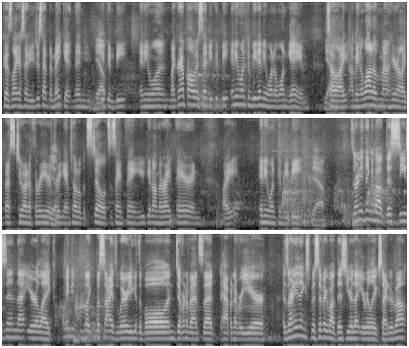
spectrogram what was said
Because, like I said, you just have to make it, and then you, you can beat anyone. My grandpa always said you could beat anyone can beat anyone in one game. Yeah. So, like, I mean, a lot of them out here are like best two out of three or Yep. three game total, but still, it's the same thing. You get on the right pair, and like anyone can be beat. Yeah. Is there anything about this season that you're like maybe like besides where you get to bowl and different events that happen every year? Is there anything specific about this year that you're really excited about?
